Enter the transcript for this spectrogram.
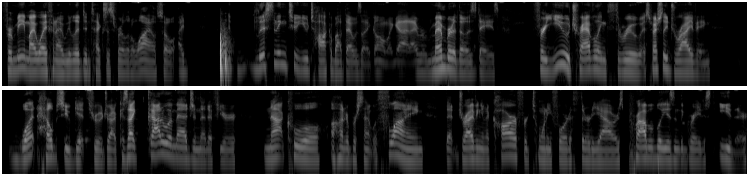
for me my wife and i we lived in texas for a little while so i listening to you talk about that was like oh my god i remember those days for you traveling through, especially driving, what helps you get through a drive? Because I got to imagine that if you're not cool 100% with flying, that driving in a car for 24 to 30 hours probably isn't the greatest either.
